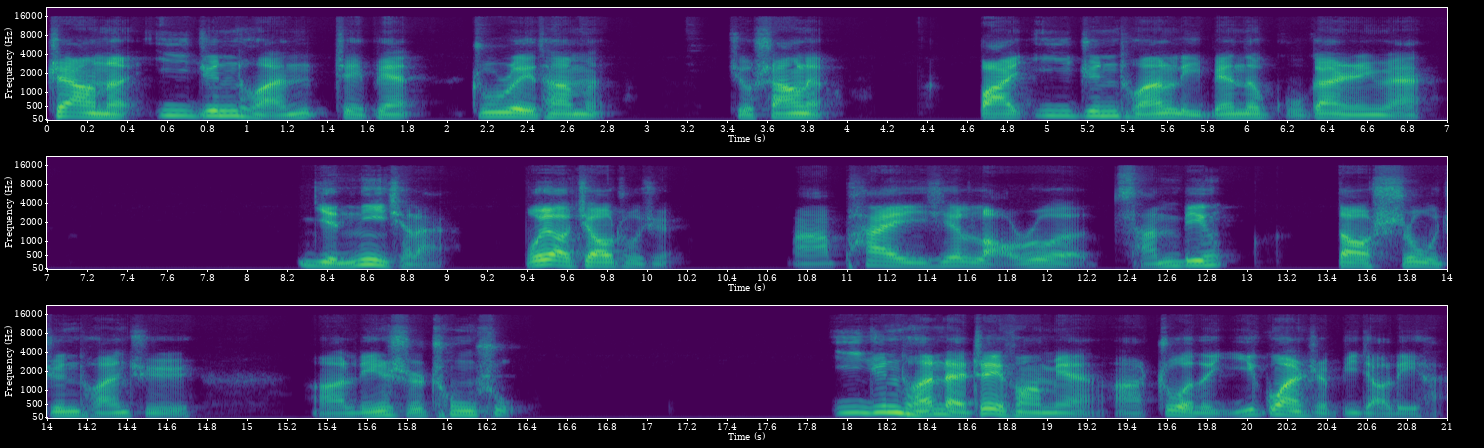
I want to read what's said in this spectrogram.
这样呢，一军团这边朱瑞他们就商量，把一军团里边的骨干人员隐匿起来。不要交出去，啊，派一些老弱残兵到十五军团去，啊，临时充数。一军团在这方面啊做的一贯是比较厉害，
